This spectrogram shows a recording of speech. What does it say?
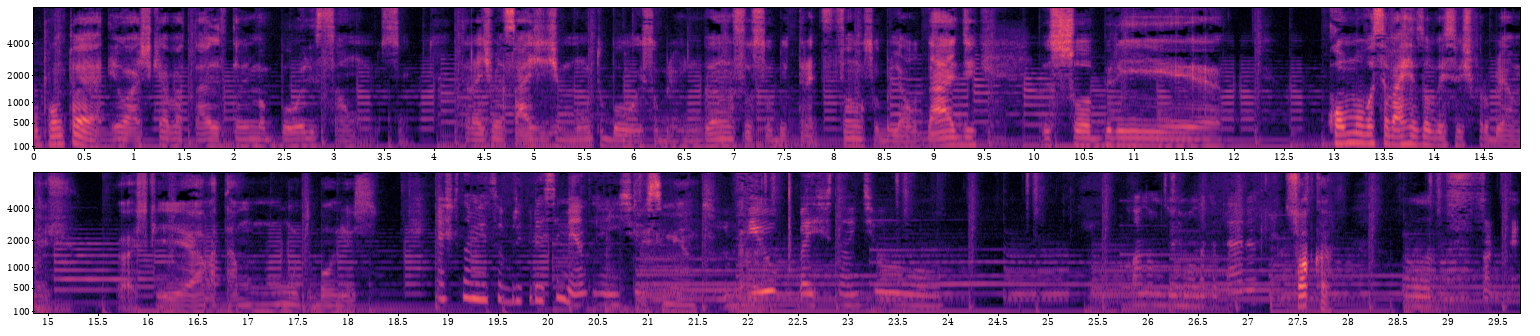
O ponto é, eu acho que Avatar ele tem uma boa lição, assim. Traz mensagens muito boas sobre vingança, sobre tradição, sobre lealdade e sobre como você vai resolver seus problemas. Eu acho que Avatar é muito bom nisso. Acho que também é sobre crescimento, gente. Crescimento. Viu bastante o. Qual o nome do irmão da Katara? Soca? O Sokka.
